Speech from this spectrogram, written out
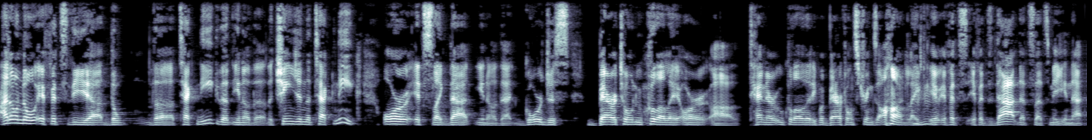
I don't know if it's the uh, the the technique that you know the the change in the technique or it's like that you know that gorgeous baritone ukulele or uh tenor ukulele that he put baritone strings on. Like Mhm. if, if it's if it's that that's that's making that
